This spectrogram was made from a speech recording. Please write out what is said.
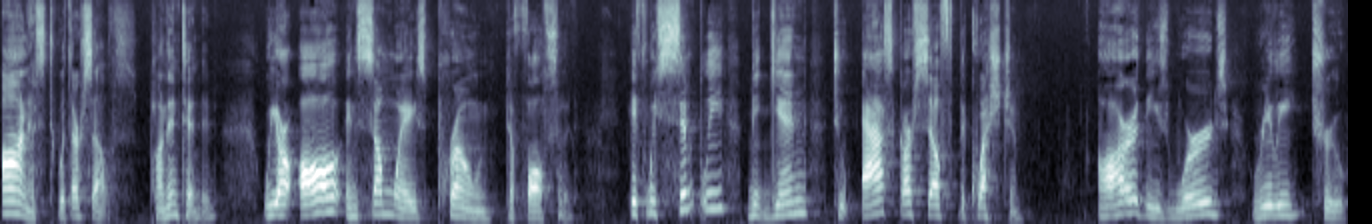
honest with ourselves, pun intended, we are all in some ways prone to falsehood. If we simply begin to ask ourselves the question, are these words really true?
